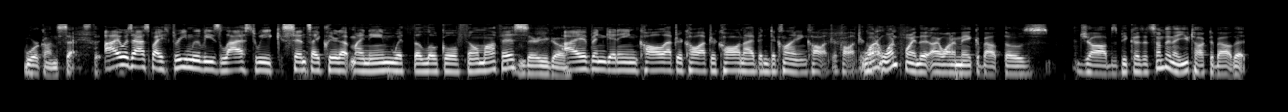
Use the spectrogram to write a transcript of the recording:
work on sets. That, I was asked by three movies last week since I cleared up my name with the local film office. There you go. I have been getting call after call after call, and I've been declining call after call after call. one, one point that I want to make about those jobs, because it's something that you talked about that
